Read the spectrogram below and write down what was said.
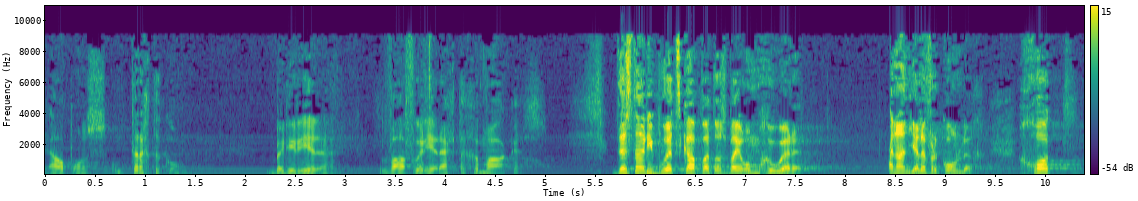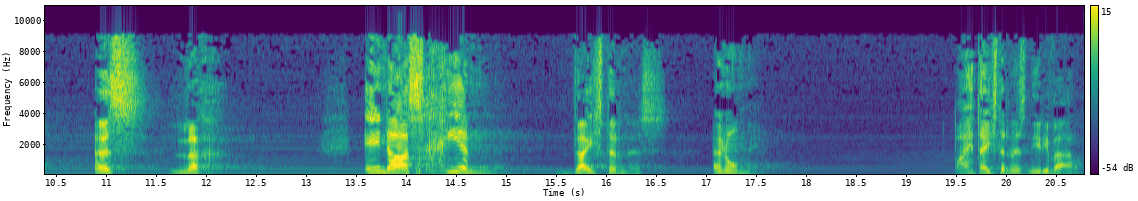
help ons om terug te kom by die rede waarvoor jy regtig gemaak is. Dis nou die boodskap wat ons by hom gehoor het en aan julle verkondig. God is lig. En daar's geen duisternis in hom nie baie duisternis in hierdie wêreld.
